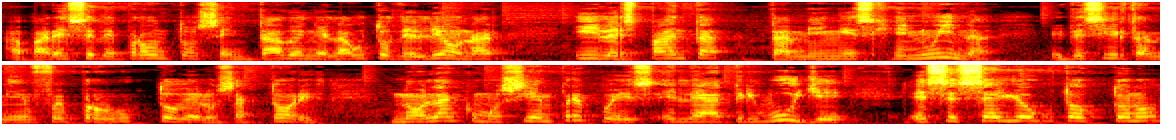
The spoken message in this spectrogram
aparece de pronto sentado en el auto de Leonard y le espanta también es genuina, es decir, también fue producto de los actores. Nolan, como siempre, pues le atribuye ese sello autóctono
